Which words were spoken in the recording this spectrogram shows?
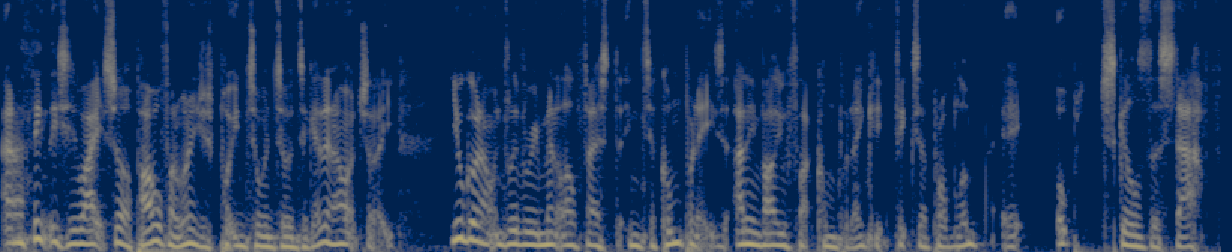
and I think this is why it's so powerful. I'm only just putting two and two and together now. Actually, you're going out and delivering mental health first into companies, adding value for that company, it fix a problem, it upskills the staff.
